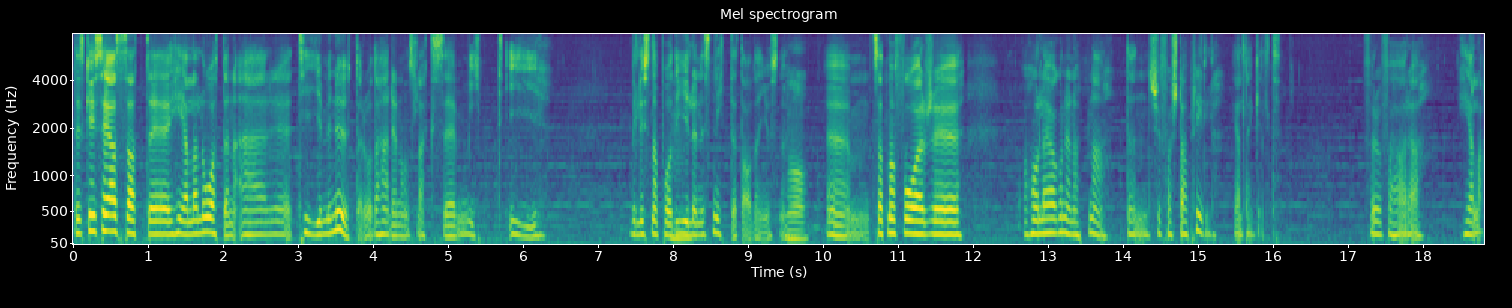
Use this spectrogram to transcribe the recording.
Det ska ju sägas att eh, hela låten är eh, tio minuter och det här är någon slags eh, mitt i. Vi lyssnar på det Mm. gyllene snittet av den just nu. Ja. Ehm, så att man får eh, hålla ögonen öppna den 21 april helt enkelt. För att få höra hela.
